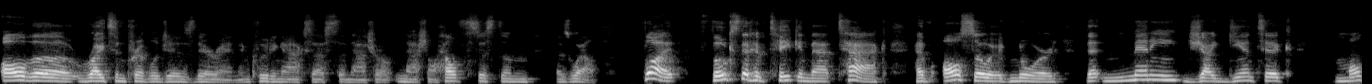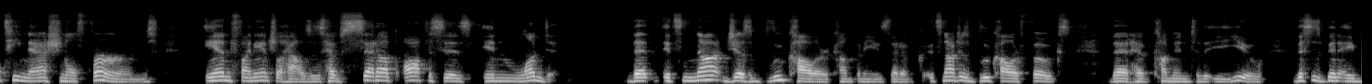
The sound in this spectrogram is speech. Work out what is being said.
all the rights and privileges therein, including access to the natural national health system as well. But folks that have taken that tack have also ignored that many gigantic multinational firms and financial houses have set up offices in London. That it's not just blue collar companies that have, it's not just blue collar folks that have come into the EU. This has been a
